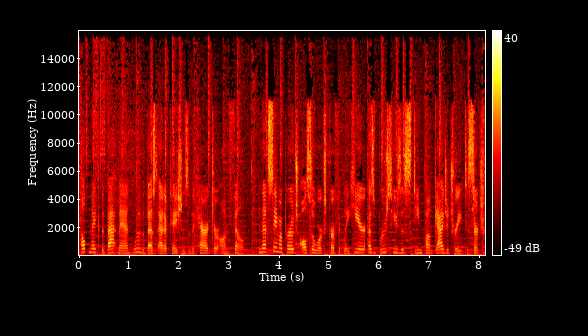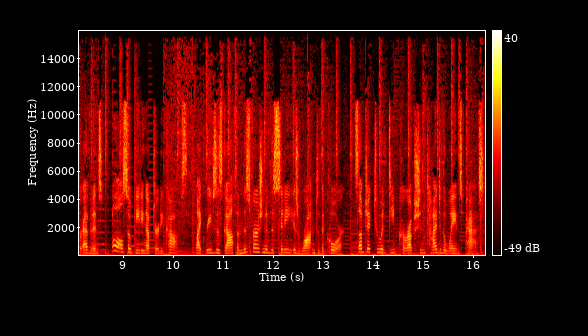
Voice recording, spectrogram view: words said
helped make The Batman one of the best adaptations of the character on film. And that same approach also works perfectly here as Bruce uses steampunk gadgetry to search for evidence while also beating up dirty cops. Like Reeves's Gotham, this version of the city is rotten to the core, subject to a deep corruption tied to the Wayne's past.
